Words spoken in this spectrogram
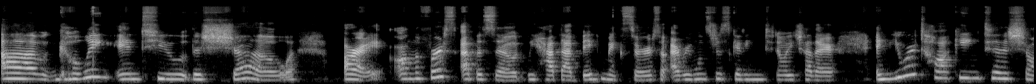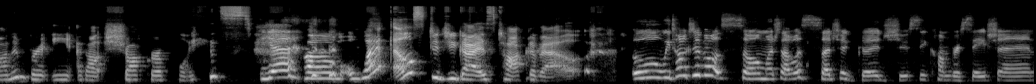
Um, going into the show, all right, on the first episode, we had that big mixer, so everyone's just getting to know each other. And you were talking to Sean and Brittany about chakra points. Yeah. Um, what else did you guys talk about? Oh, we talked about so much. That was such a good, juicy conversation.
